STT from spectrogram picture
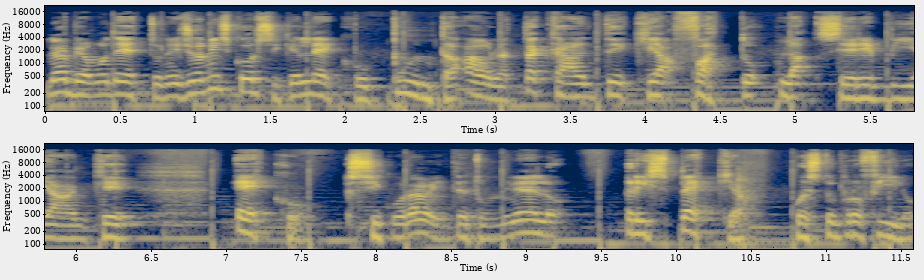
Noi abbiamo detto nei giorni scorsi che Lecco punta a un attaccante che ha fatto la Serie B anche. Ecco, sicuramente Tumminello rispecchia questo profilo.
